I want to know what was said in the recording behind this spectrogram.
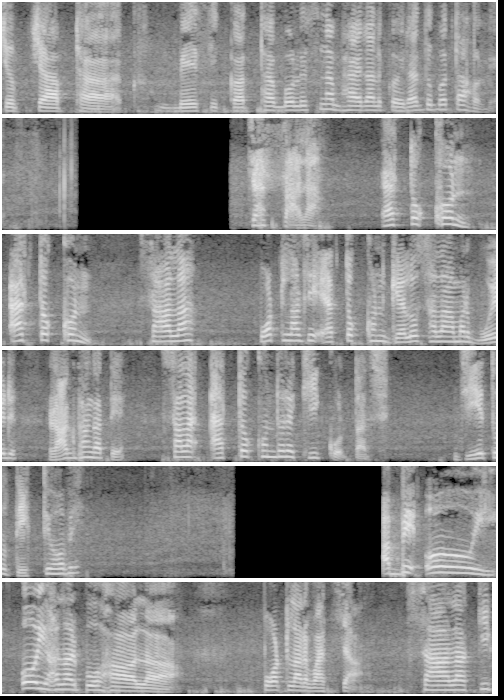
চুপচাপ থাক। বেশি কথা বলিস না, ভাইরাল কইরা দেবো তাহলে। সালা, এতক্ষণ এতক্ষণ, সালা, পটলা যে এতক্ষণ গেল সালা আমার বইয়ের রাগ ভাঙাতে, সালা এতক্ষণ ধরে কি করতাস গিয়ে তো দেখতে হবে। আবে ওই ওই হালার পোহালা। পটলার বাচ্চা। সালা কি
